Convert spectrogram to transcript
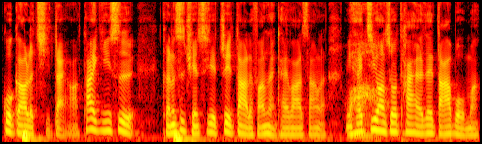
过高的期待啊，他已经是。可能是全世界最大的房产开发商了，你还寄望说他还在 double 吗？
